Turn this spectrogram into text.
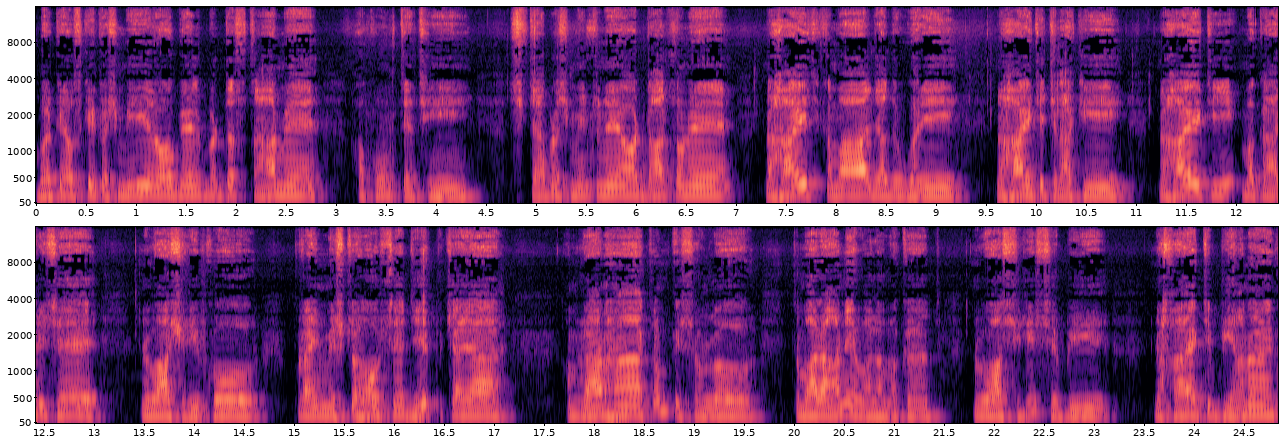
بلکہ اس کی کشمیر اور گیل بردستان میں حکومتیں تھیں۔ اسٹیبلشمنٹ نے اور دانتوں نے نہایت کمال، جادوگری، نہایت چلاکی، نہایت مکاری سے نواز شریف کو پرائم منسٹر ہاؤس سے دیر پہنچایا۔ عمران ہاں تم بھی سن لو، تمہارا آنے والا وقت نواز شریف سے بھی نہایت بھیانک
